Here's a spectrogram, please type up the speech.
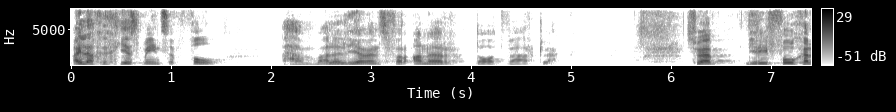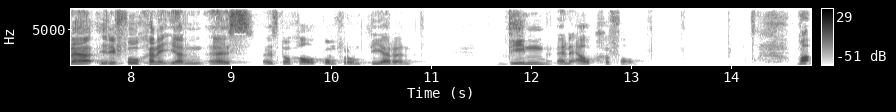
Heilige Gees mense vul. Um hulle lewens verander daadwerklik. So hierdie volgende hierdie volgende een is is nogal konfronterend. Dien in elk geval. Maar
